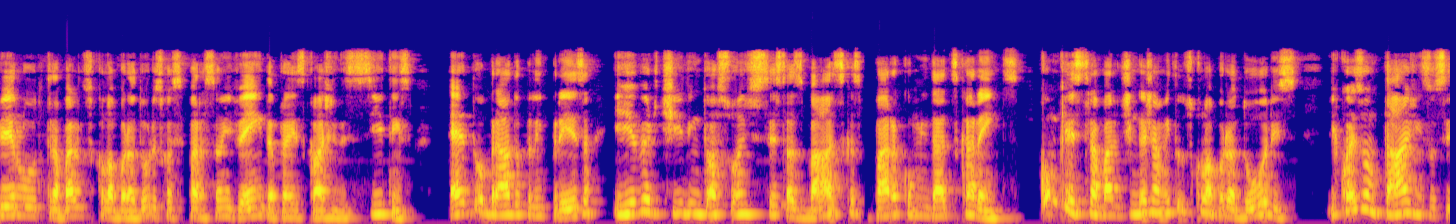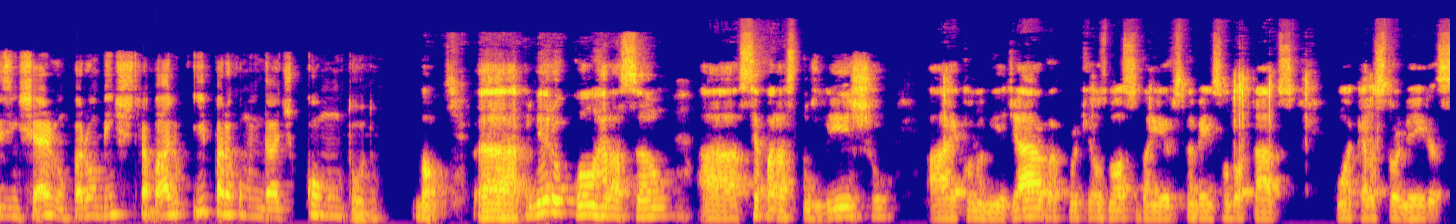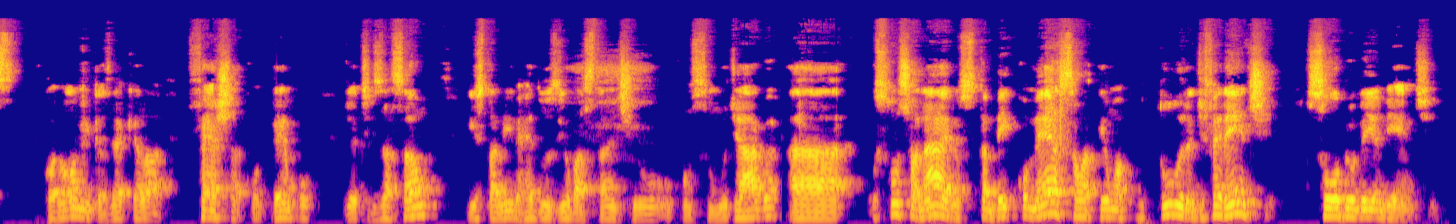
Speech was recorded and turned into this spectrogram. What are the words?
pelo trabalho dos colaboradores com a separação e venda para a reciclagem desses itens é dobrado pela empresa e revertido em doações de cestas básicas para comunidades carentes. Como que é esse trabalho de engajamento dos colaboradores e quais vantagens vocês enxergam para o ambiente de trabalho e para a comunidade como um todo? Bom, uh, primeiro com relação à separação de lixo, à economia de água, porque os nossos banheiros também são dotados com aquelas torneiras econômicas, né, que ela fecha com o tempo de utilização. Isso também reduziu bastante o, o consumo de água. Ah, os funcionários também começam a ter uma cultura diferente sobre o meio ambiente.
